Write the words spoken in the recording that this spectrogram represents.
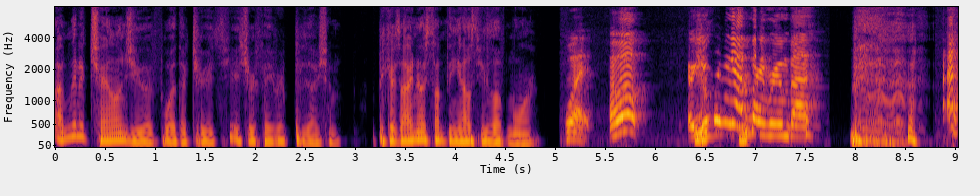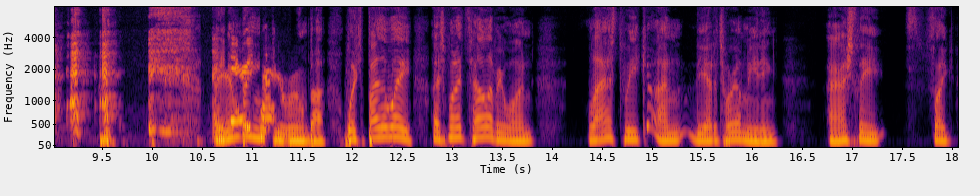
I'm going to challenge you of whether to it's, it's your favorite possession because I know something else you love more. What? Oh, are you Yeah. bringing up my Roomba? I I'm am bringing up your Roomba, which, by the way, I just want to tell everyone last week on the editorial meeting, Ashley was like,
